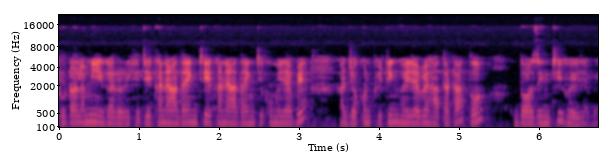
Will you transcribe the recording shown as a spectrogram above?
টোটাল আমি এগারো রেখেছি। এখানে আধা ইঞ্চি, এখানে আধা ইঞ্চি কমে যাবে, আর যখন ফিটিং হয়ে যাবে হাতাটা, তো দশ ইঞ্চি হয়ে যাবে।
